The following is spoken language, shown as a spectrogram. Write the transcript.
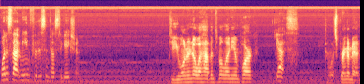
what does that mean for this investigation? Do you want to know what happened to Millennium Park? Yes. Then let's bring him in.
